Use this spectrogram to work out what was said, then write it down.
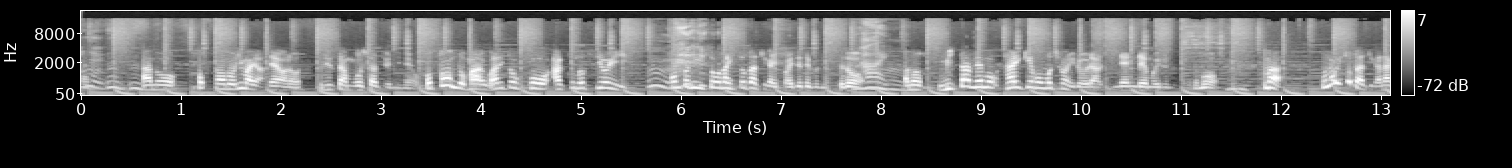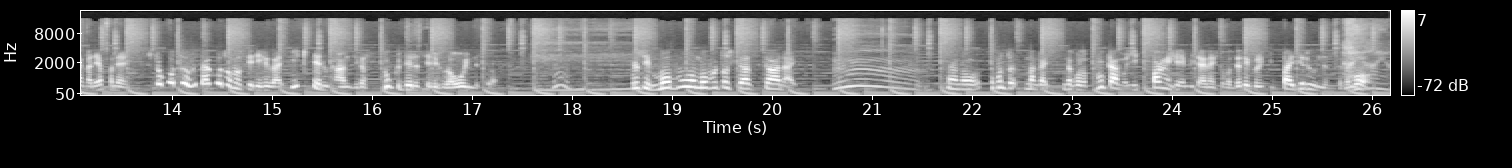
うんうんうん。あの、ほあの今やね、あの藤井さんもおっしゃったようにね、ほとんどまあ割とこう悪の強い、うん。本当にいそうな人たちがいっぱい出てくるんですけど、はい。あの見た目も体型ももちろんいろいろあるし、年齢もいるんですけども、まあ、この人たちがなんかね、やっぱね、一言二言のセリフが生きてる感じがすごく出るセリフが多いんですよ。要するに、モブをモブとして扱わない。うんあの本当なんかこの部下の一般兵みたいな人が出てくるいっぱい出るんですけども、はいはいはい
